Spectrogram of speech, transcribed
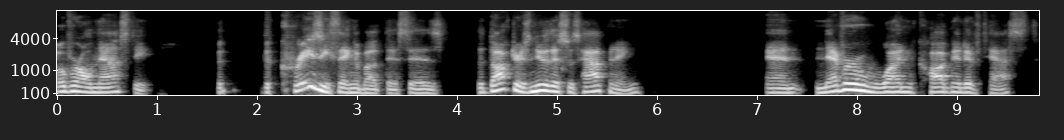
overall nasty. But the crazy thing about this is the doctors knew this was happening and never one cognitive test,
